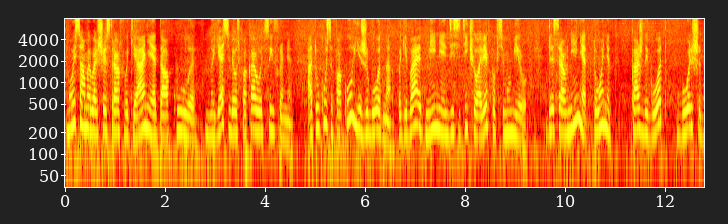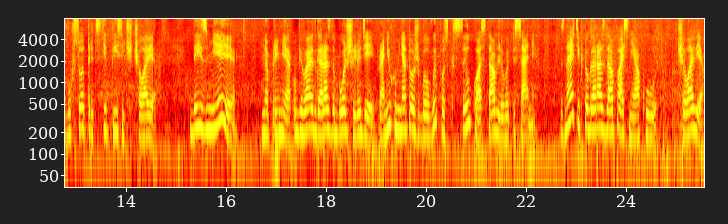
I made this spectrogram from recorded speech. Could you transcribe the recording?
Мой самый большой страх в океане – это акулы, но я себя успокаиваю цифрами. От укусов акул ежегодно погибает менее 10 человек по всему миру. Для сравнения, тонет каждый год больше 230 тысяч человек. Да и змеи, например, убивают гораздо больше людей. Про них у меня тоже был выпуск, ссылку оставлю в описании. Знаете, кто гораздо опаснее акулы? Человек.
